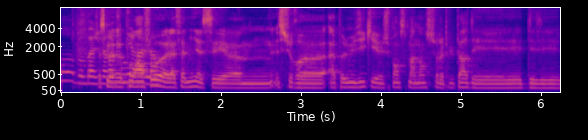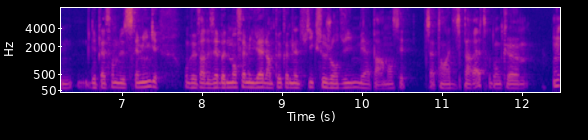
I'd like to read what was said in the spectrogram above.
Oh, bon, bah, je Parce vais que revenir pour info, alors. euh, la famille, c'est euh, sur euh, Apple Music et je pense maintenant sur la plupart des, des, des plateformes de streaming, on peut faire des abonnements familiales un peu comme Netflix aujourd'hui, mais apparemment ça tend à disparaître. Donc, euh, hum,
